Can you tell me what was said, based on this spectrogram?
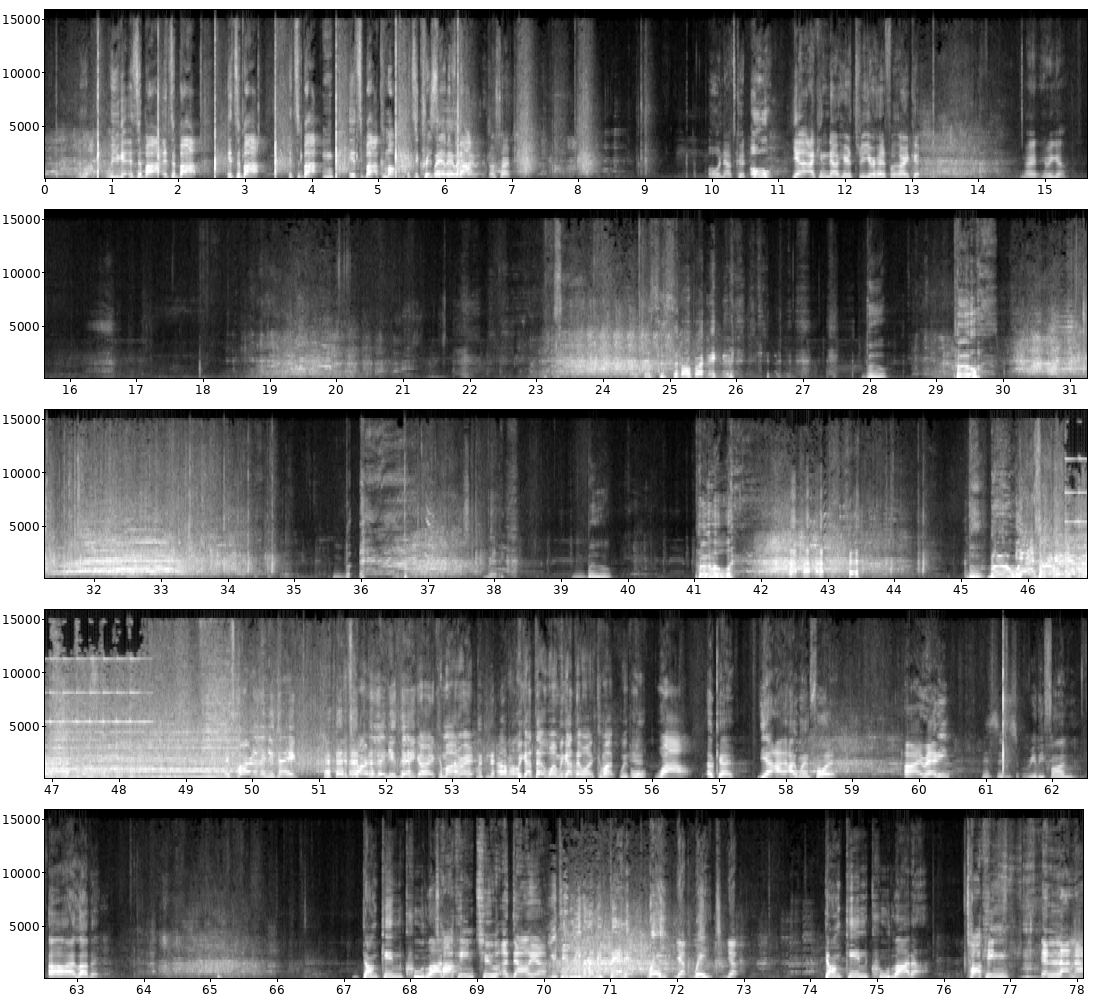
Well, you get. It's a bop. It's a bop. It's a bop. It's a bop. Mm, it's a bop. Come on. It's a Chris Wait, Evans wait, wait, bop. Oh, sorry. Oh, now it's good. Oh, yeah. I can now hear it through your headphones. All right, good. All right, here we go. This is so funny. Boo. Pooh? Boo. Pooh? Boo. Boo! Yes, very good. Yeah, boo. It's harder than you think. It's harder than you think. All right, come on. All right. No. We, we got that one. We got that one. Come on. We, oh, wow. Okay. Yeah, I, I went for it. All right, ready? This is really fun. Oh, I love it. Dunkin' Coolatta. Talking to Adalia. You didn't even let me finish. Wait. Yep. Wait. Yep. Dunkin' Coolatta. Talking Elana.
